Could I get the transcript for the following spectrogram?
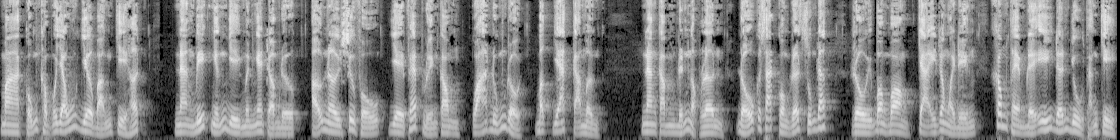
mà cũng không có dấu dơ bẩn chi hết. Nàng biết những gì mình nghe trộm được ở nơi sư phụ về phép luyện công quá đúng rồi, bất giác cả mừng. Nàng cầm đỉnh ngọc lên, đổ cái xác con rết xuống đất, rồi bon bon chạy ra ngoài điện, không thèm để ý đến Du Thẳng Chi.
